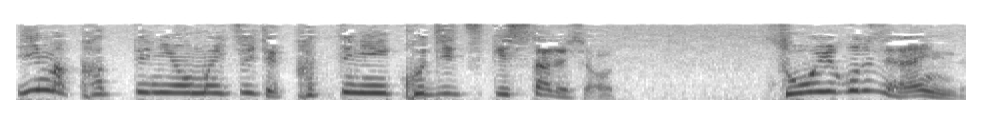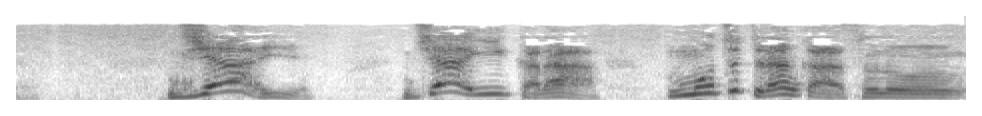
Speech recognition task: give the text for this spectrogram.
今勝手に思いついて勝手にこじつけしたでしょそういうことじゃないんだよ。じゃあいいよ。じゃあいいから、もうちょっとなんか、その、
